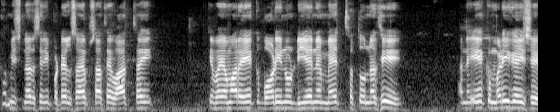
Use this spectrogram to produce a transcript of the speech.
કમિશનર શ્રી પટેલ સાહેબ સાથે વાત થઈ કે ભાઈ, અમારે એક બોડીનું ડીએનએ મેચ થતું નથી અને એક મળી ગઈ છે,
